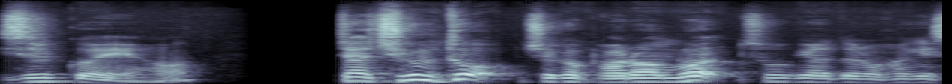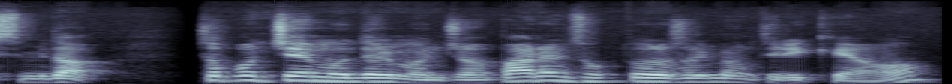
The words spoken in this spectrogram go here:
있을 거예요. 자, 지금부터 제가 바로 한번 소개하도록 하겠습니다. 첫 번째 모델 먼저 빠른 속도로 설명드릴게요.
